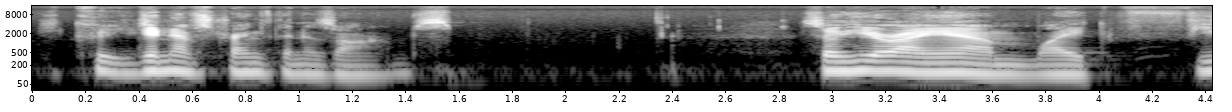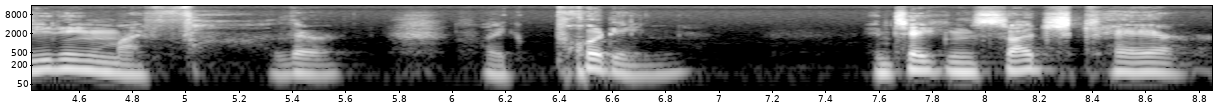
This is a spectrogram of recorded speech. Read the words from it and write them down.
he, could, he didn't have strength in his arms. So here I am, like feeding my father, like pudding, and taking such care.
